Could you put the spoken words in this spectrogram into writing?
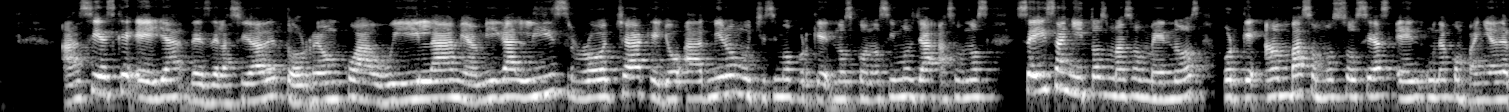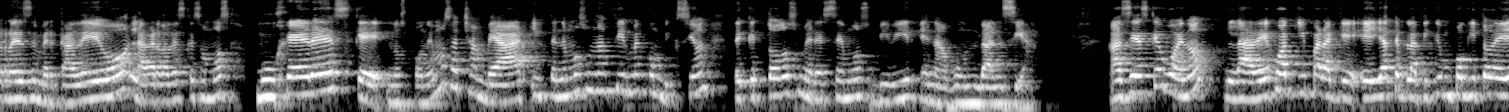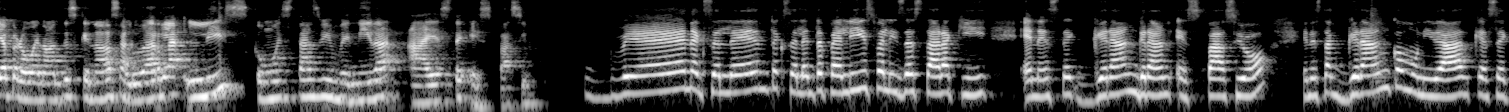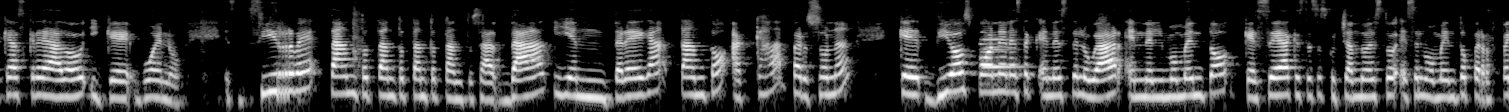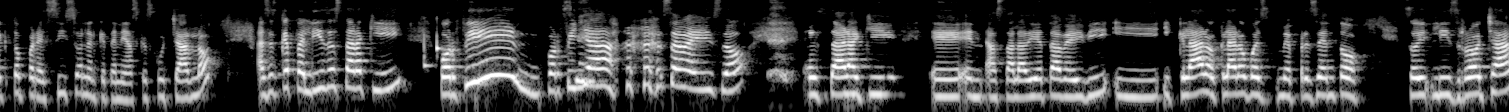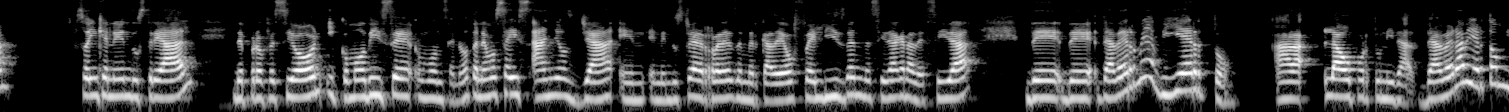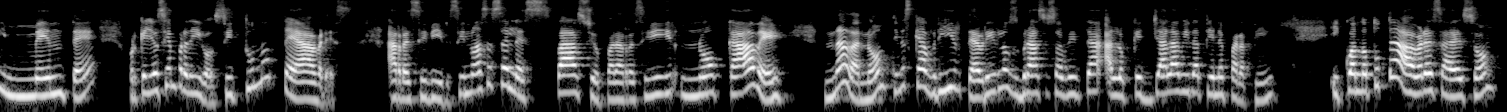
Así es que ella, desde la ciudad de Torreón, Coahuila, mi amiga Liz Rocha, que yo admiro muchísimo porque nos conocimos ya hace unos seis añitos más o menos, porque ambas somos socias en una compañía de redes de mercadeo. La verdad es que somos mujeres que nos ponemos a chambear y tenemos una firme convicción de que todos merecemos vivir en abundancia. Así es que bueno, la dejo aquí para que ella te platique un poquito de ella, pero bueno, antes que nada saludarla. Liz, ¿cómo estás? Bienvenida a este espacio. Bien, excelente, excelente. Feliz, feliz de estar aquí en este gran, gran espacio, en esta gran comunidad que sé que has creado y que, bueno, sirve tanto, tanto, tanto, tanto. O sea, da y entrega tanto a cada persona que Dios pone en este, en este lugar, en el momento que sea que estés escuchando esto, es el momento perfecto, preciso en el que tenías que escucharlo. Así es que feliz de estar aquí. Por fin, por fin ya se me hizo estar aquí eh, en Hasta la Dieta Baby. Y, y claro, claro, pues me presento. Soy Liz Rocha, soy ingeniero industrial de profesión y como dice Monse, ¿no? Tenemos seis años ya en, la industria de redes de mercadeo, feliz, bendecida, agradecida de, de, haberme abierto a la oportunidad, de haber abierto mi mente, porque yo siempre digo, si tú no te abres a recibir, si no haces el espacio para recibir, no cabe nada, ¿no? Tienes que abrirte, abrir los brazos, abrirte a lo que ya la vida tiene para ti. Y cuando tú te abres a eso,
